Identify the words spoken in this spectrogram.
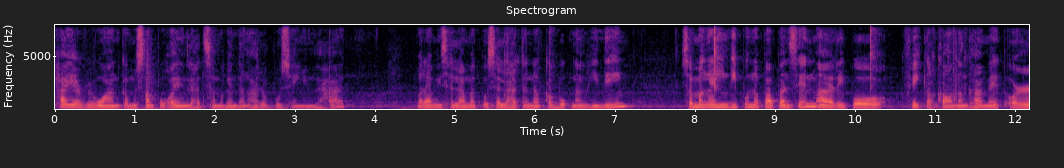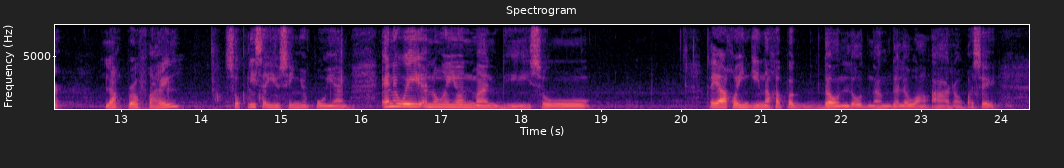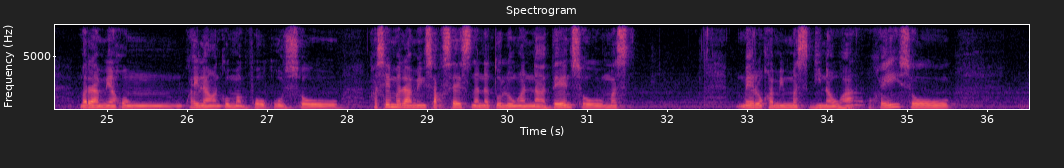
Hi everyone, kamusta po kayong lahat sa magandang araw po sa inyong lahat. Maraming salamat po sa lahat na nagpabook ng reading. Sa mga hindi po napapansin, maaari po fake account ng gamit or lock profile. So please ayusin nyo po yan. Anyway, ano ngayon Monday, so kaya ako hindi nakapag-download ng dalawang araw kasi marami akong kailangan ko mag-focus. So, kasi maraming success na natulungan natin. So, mas meron kaming mas ginawa. Okay? So,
